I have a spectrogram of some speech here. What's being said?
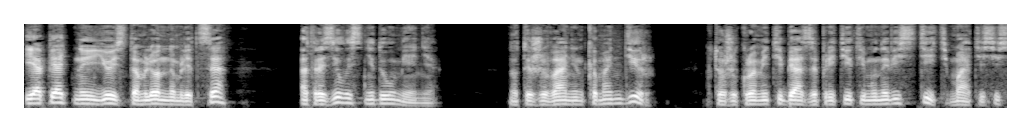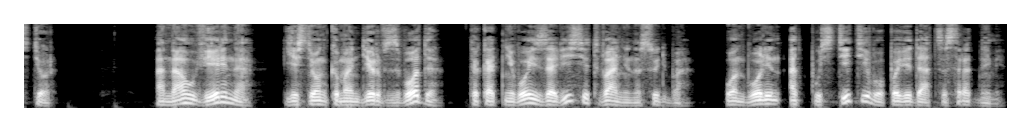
И опять на ее истомленном лице отразилось недоумение. Но ты же Ванин командир. Кто же, кроме тебя, запретит ему навестить мать и сестер? Она уверена, если он командир взвода, так от него и зависит Ванина судьба. Он волен отпустить его повидаться с родными.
